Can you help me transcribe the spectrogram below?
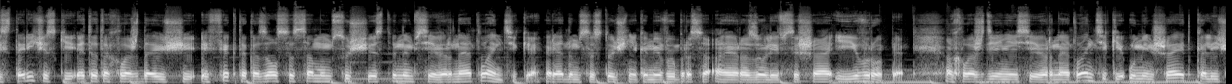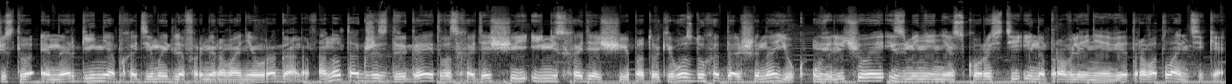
Исторически этот охлаждающий эффект оказался самым существенным в Северной Атлантике, рядом с источниками выброса аэрозолей в США и Европе. Охлаждение Северной Атлантики уменьшает количество энергии, необходимой для формирования ураганов. Оно также сдвигает восходящие и нисходящие потоки воздуха дальше на юг, увеличивая изменение скорости и направления ветра в Атлантике,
